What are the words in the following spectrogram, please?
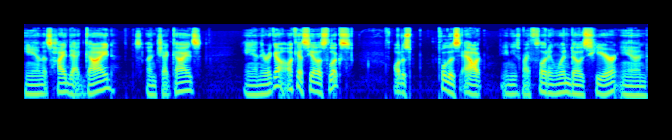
and let's hide that guide. Uncheck guides. And there we go. Okay, see how this looks. I'll just pull this out and use my floating windows here and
